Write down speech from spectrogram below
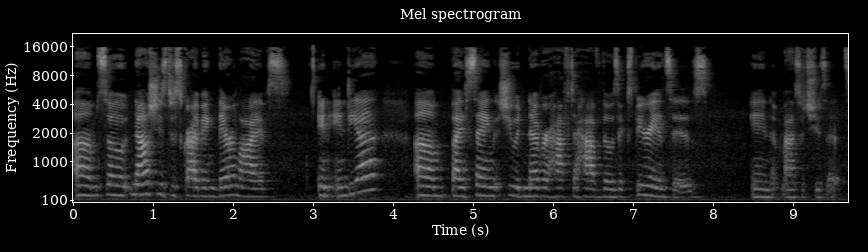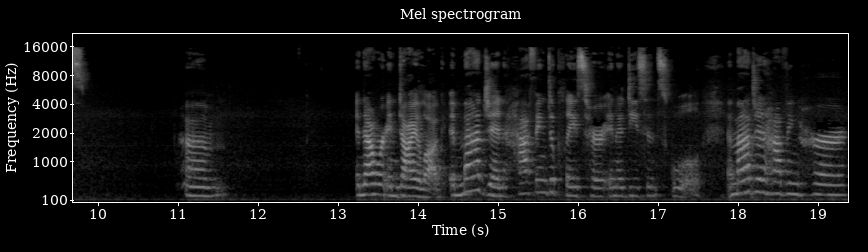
Um, so now she's describing their lives in India um, by saying that she would never have to have those experiences in Massachusetts. Um, and now we're in dialogue. Imagine having to place her in a decent school. Imagine having her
